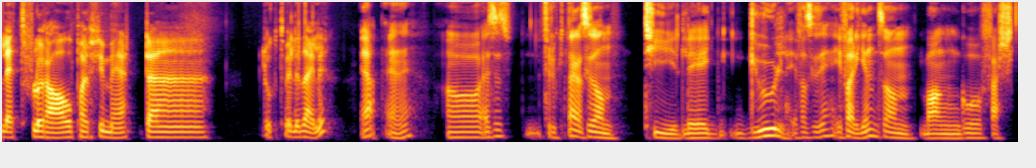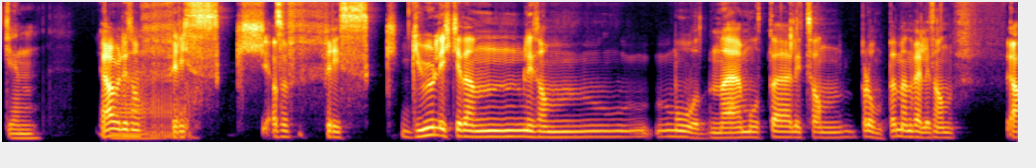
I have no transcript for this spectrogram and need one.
lett floral, parfymert uh, Lukt veldig deilig. Ja, enig. Og jeg syns frukten er ganske sånn tydelig gul hva skal jeg si, i fargen. Sånn mango, fersken Ja, veldig sånn Eh. frisk Altså frisk gul, ikke den liksom modne mot det litt sånn plumpe, men veldig sånn ja,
